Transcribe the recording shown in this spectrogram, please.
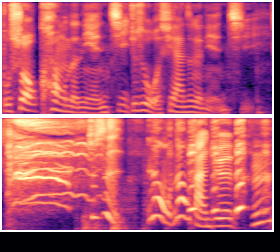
不受控的年纪，就是我现在这个年纪，就是那种那种感觉，嗯。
